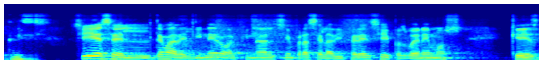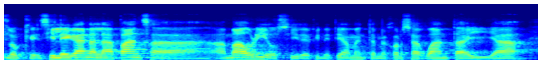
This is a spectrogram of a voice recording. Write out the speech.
Cris. Sí, es el tema del dinero, al final siempre hace la diferencia y pues veremos qué es lo que, si le gana la panza a Mauri o si definitivamente mejor se aguanta y ya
